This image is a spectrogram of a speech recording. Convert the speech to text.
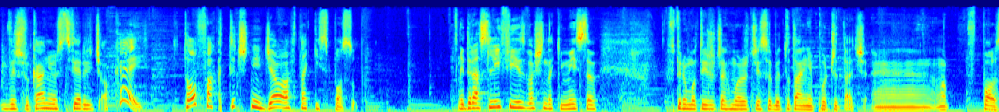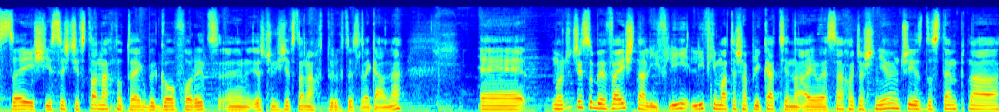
wyszukaniu stwierdzić, ok, to faktycznie działa w taki sposób. I teraz Leafly jest właśnie takim miejscem, w którym o tych rzeczach możecie sobie totalnie poczytać. E, no, w Polsce, jeśli jesteście w Stanach, no to jakby go for it. E, oczywiście w Stanach, w których to jest legalne. E, możecie sobie wejść na Leafly. Leafly ma też aplikację na iOS-a, chociaż nie wiem, czy jest dostępna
